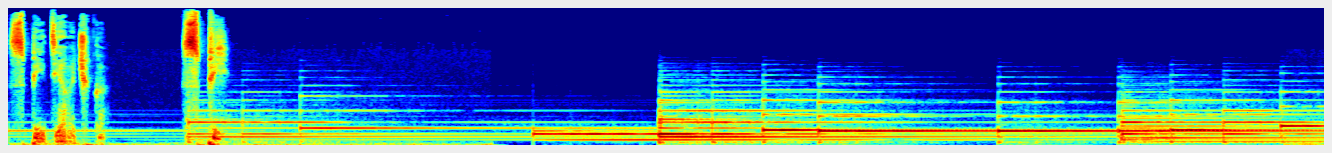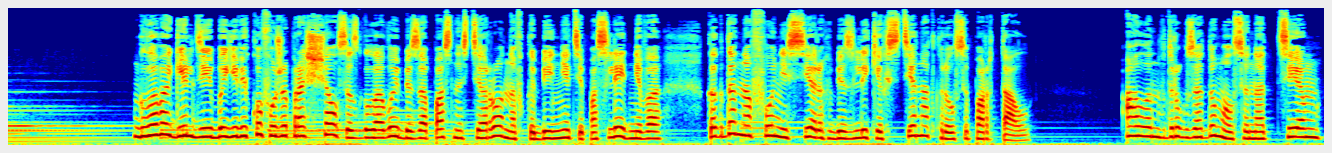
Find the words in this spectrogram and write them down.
«Спи, девочка, спи!» Глава гильдии боевиков уже прощался с главой безопасности Рона в кабинете последнего, когда на фоне серых безликих стен открылся портал. Алан вдруг задумался над тем,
